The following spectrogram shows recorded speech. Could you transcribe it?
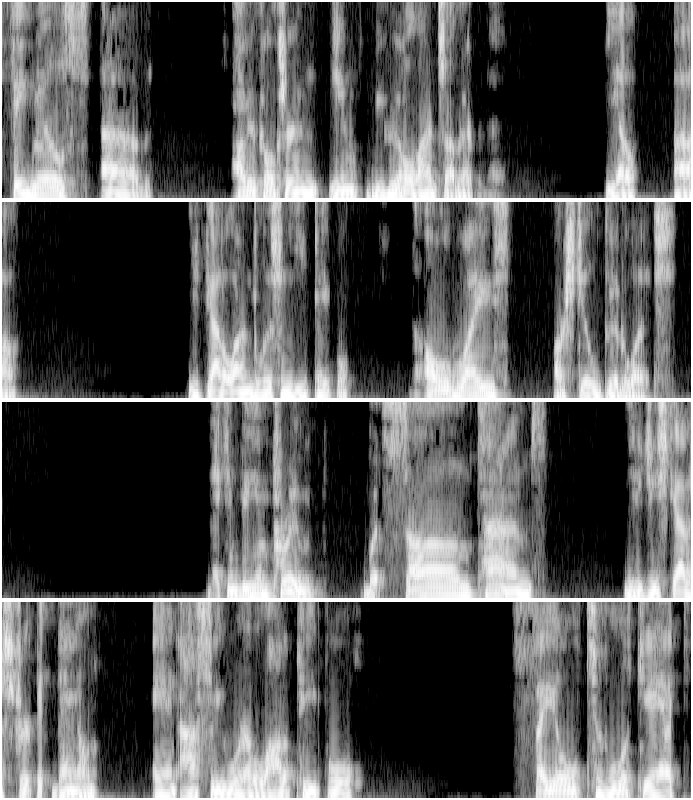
feed mills, um, agriculture, and you you're gonna learn something every day. You know, uh, you've got to learn to listen to your people. The old ways are still good ways. They can be improved, but sometimes you just got to strip it down. And I see where a lot of people fail to look at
